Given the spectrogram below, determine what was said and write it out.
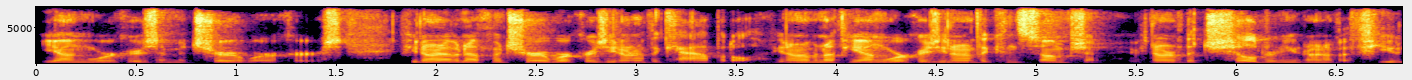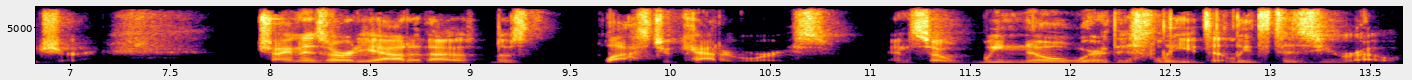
young workers, and mature workers. If you don't have enough mature workers, you don't have the capital. If you don't have enough young workers, you don't have the consumption. If you don't have the children, you don't have a future. China is already out of those, those last two categories. And so we know where this leads. It leads to zero.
